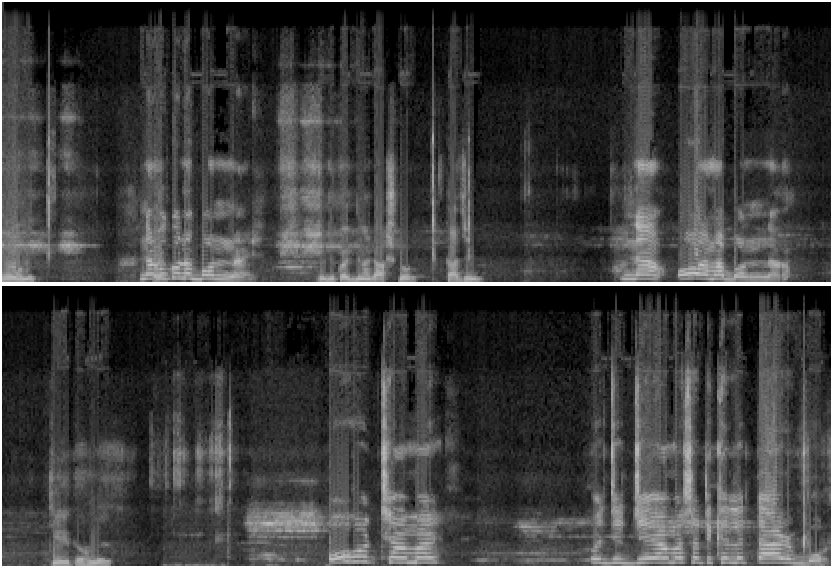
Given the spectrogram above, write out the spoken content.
বোন না আমার কোনো বোন নাই। ওই যে কয়েকদিন আগে আসলো কাজিন। না ও আমার বোন না। কে তাহলে? ও হচ্ছে আমার ওই যে যে আমার সাথে খেলে তার বোন।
